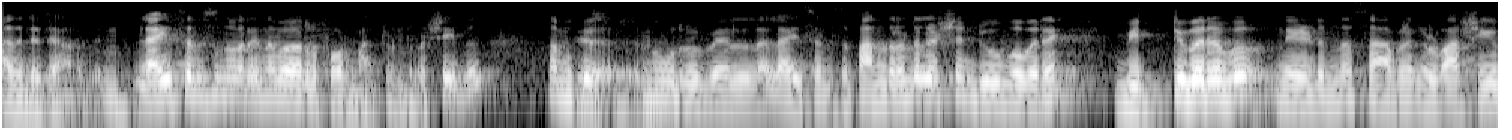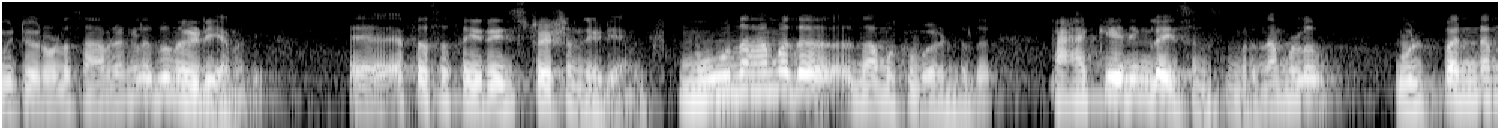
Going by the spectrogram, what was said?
അതിന്റെ ചാർജ് ലൈസൻസ് എന്ന് പറയുന്ന വേറൊരു ഫോർമാറ്റ് ഉണ്ട്. പക്ഷേ ഇത് നമുക്ക് നൂറ് രൂപയുള്ള ലൈസൻസ് പന്ത്രണ്ട് ലക്ഷം രൂപ വരെ വിറ്റുവരവ് നേടുന്ന സ്ഥാപനങ്ങൾ വാർഷിക വിറ്റുവരവുള്ള സ്ഥാപനങ്ങൾ ഇത് നേടിയാൽ മതി. F S S I registration നേടിയാൽ മതി. മൂന്നാമത് നമുക്ക് വേണ്ടത് പാക്കേജിംഗ് ലൈസൻസ് എന്ന് പറയുന്നത് നമ്മൾ ഉൽപ്പന്നം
